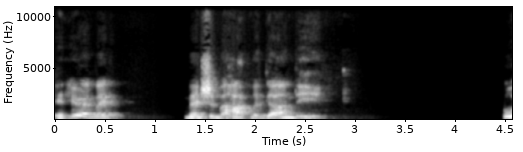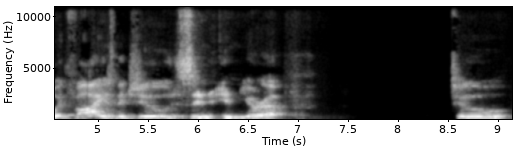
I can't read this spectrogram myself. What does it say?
And here I might mention Mahatma Gandhi, who advised the Jews in, in Europe to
